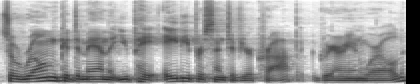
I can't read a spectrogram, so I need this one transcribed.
So Rome could demand that you pay 80% of your crop, agrarian world.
